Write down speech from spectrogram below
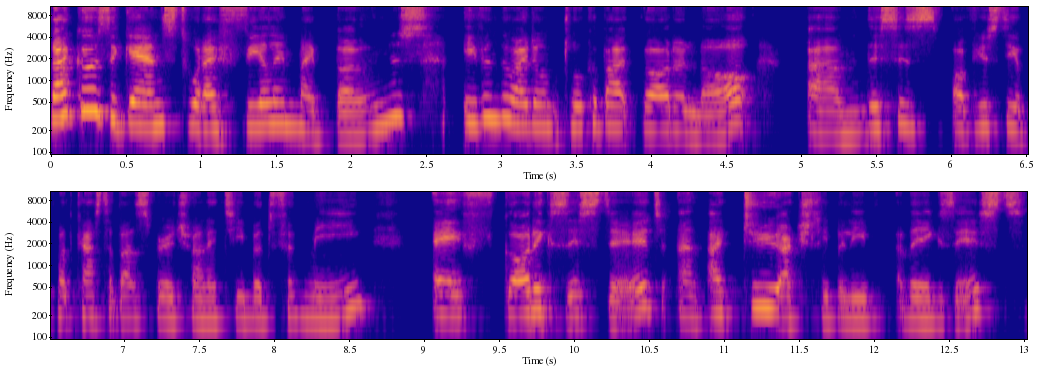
that goes against what I feel in my bones. Even though I don't talk about God a lot, um, this is obviously a podcast about spirituality. But for me, if God existed, and I do actually believe they exist,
